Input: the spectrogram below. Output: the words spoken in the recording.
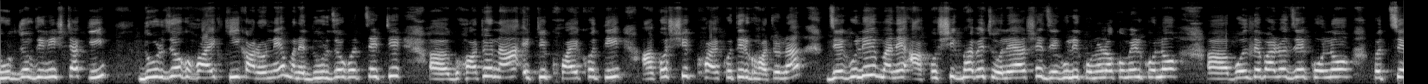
দুর্যোগ জিনিসটা কি? দুর্যোগ হয় কি কারণে? মানে দুর্যোগ হচ্ছে একটি ঘটনা, একটি ক্ষয়ক্ষতি, আকস্মিক ক্ষয়ক্ষতির ঘটনা, যেগুলি মানে আকস্মিকভাবে চলে আসে, যেগুলি কোনো রকমের কোনো বলতে পারো যে কোনো হচ্ছে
